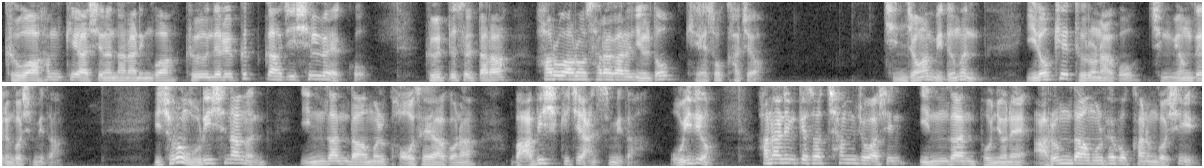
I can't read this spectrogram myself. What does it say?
그와 함께 하시는 하나님과 그 은혜를 끝까지 신뢰했고 그 뜻을 따라 하루하루 살아가는 일도 계속하죠. 진정한 믿음은 이렇게 드러나고 증명되는 것입니다. 이처럼 우리 신앙은 인간다움을 거세하거나 마비시키지 않습니다. 오히려 하나님께서 창조하신 인간 본연의 아름다움을 회복하는 것이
